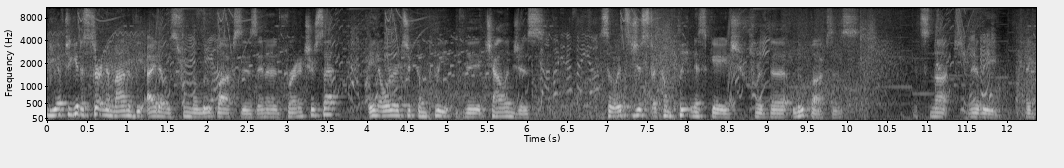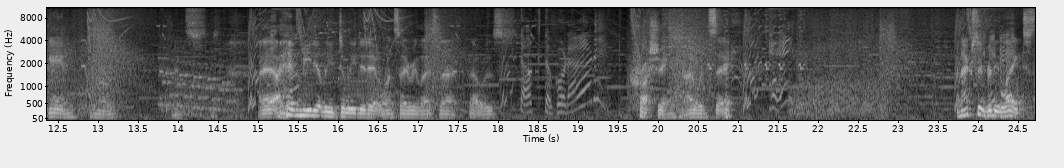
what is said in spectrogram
you have to get a certain amount of the items from the loot boxes in a furniture set in order to complete the challenges. So it's just a completeness gauge for the loot boxes. It's not really a game mode. It's, I, I immediately deleted it once I realized that. That was crushing, I would say. And I actually really liked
